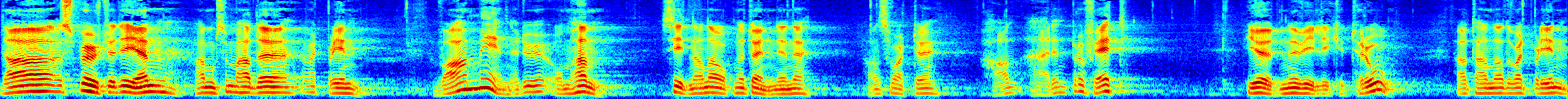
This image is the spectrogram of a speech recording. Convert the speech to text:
Da spurte de igjen ham som hadde vært blind, hva mener du om han, siden han har åpnet øynene dine? Han svarte, 'Han er en profet'. Jødene ville ikke tro at han hadde vært blind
